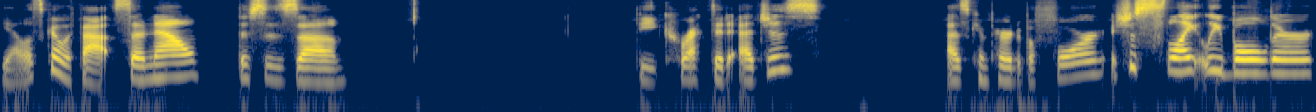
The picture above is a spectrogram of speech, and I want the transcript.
Yeah, let's go with that. So now this is uh, the corrected edges as compared to before. It's just slightly bolder,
